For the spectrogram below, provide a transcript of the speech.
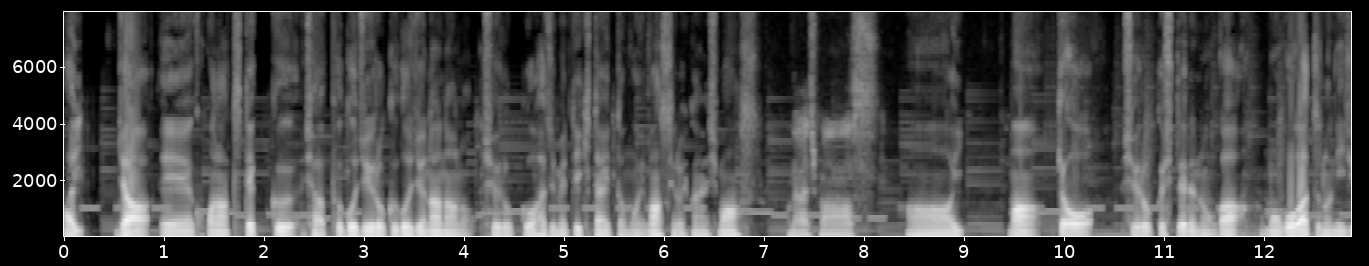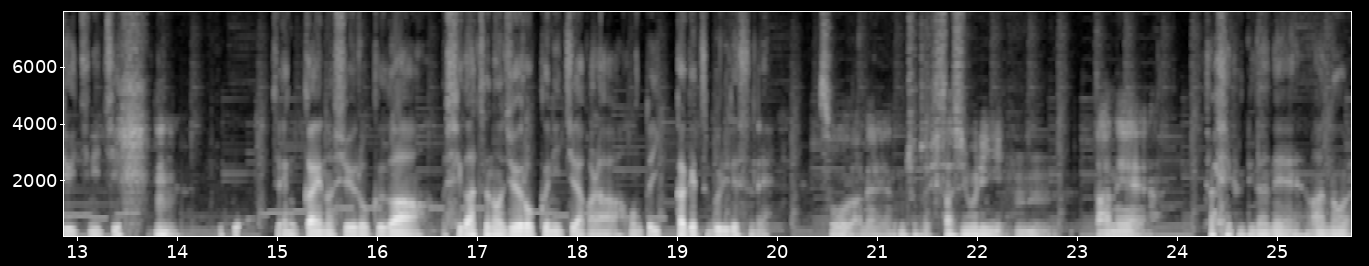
はい。じゃあ、えー、ココナッツテック、シャープ56、57の収録を始めていきたいと思います。よろしくお願いします。お願いします。はーい。まあ、今日収録してるのが、もう5月の21日。うん。前回の収録が4月の16日だから、ほんと1ヶ月ぶりですね。そうだね。ちょっと久しぶりうん。だね。久しぶりだね。あの、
